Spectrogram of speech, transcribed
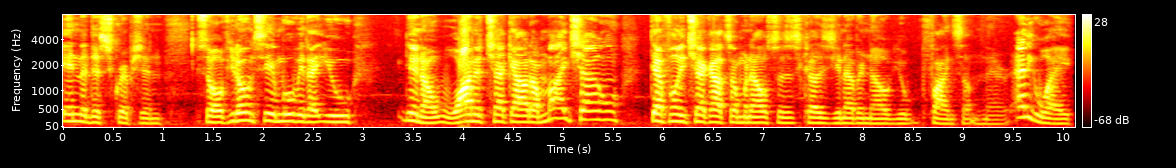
in the description. So if you don't see a movie that you, you know, want to check out on my channel, definitely check out someone else's because you never know you'll find something there. Anyway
